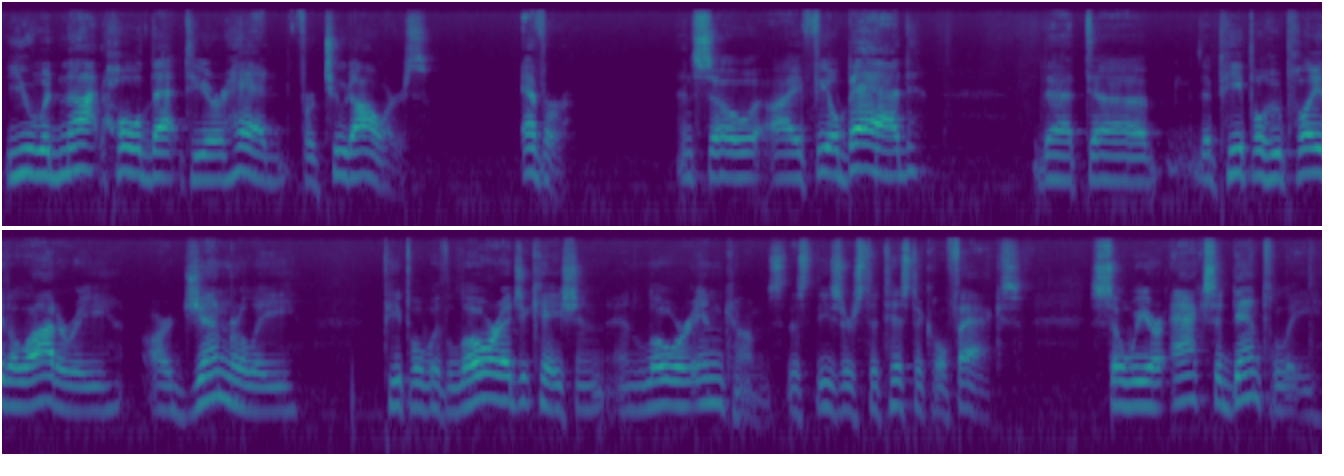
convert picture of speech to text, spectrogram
You would not hold that to your head for $2 ever. And so I feel bad that uh, the people who play the lottery are generally people with lower education and lower incomes. This, these are statistical facts. So we are accidentally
